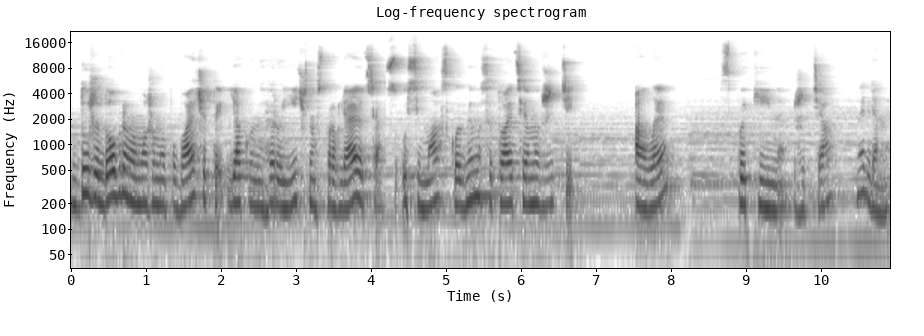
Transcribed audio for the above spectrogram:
дуже добре ми можемо побачити, як вони героїчно справляються з усіма складними ситуаціями в житті. Але спокійне життя не для них.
